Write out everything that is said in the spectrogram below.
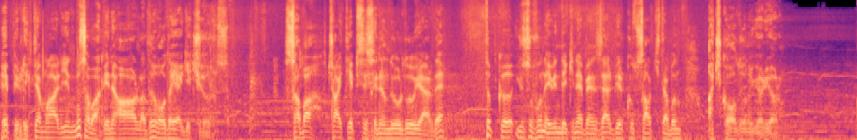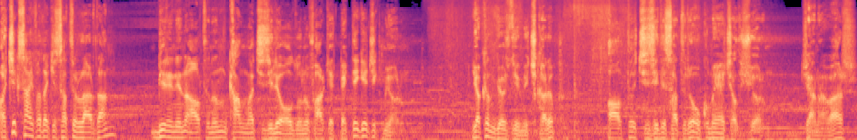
Hep birlikte Mali'nin bu sabah beni ağırladığı odaya geçiyoruz. Sabah çay tepsisinin durduğu yerde tıpkı Yusuf'un evindekine benzer bir kutsal kitabın açık olduğunu görüyorum. Açık sayfadaki satırlardan birinin altının kanla çizili olduğunu fark etmekte gecikmiyorum. Yakın gözlüğümü çıkarıp altı çizili satırı okumaya çalışıyorum. Canavar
